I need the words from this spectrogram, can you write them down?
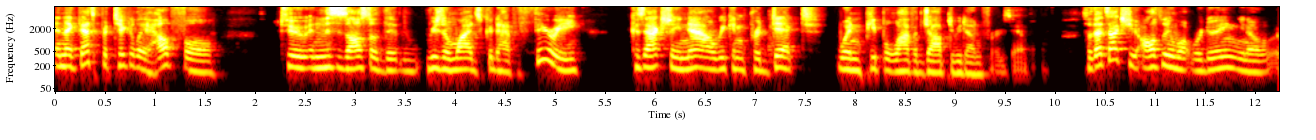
and like that's particularly helpful to, and this is also the reason why it's good to have a theory, because actually now we can predict when people will have a job to be done, for example. So that's actually ultimately what we're doing. You know,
